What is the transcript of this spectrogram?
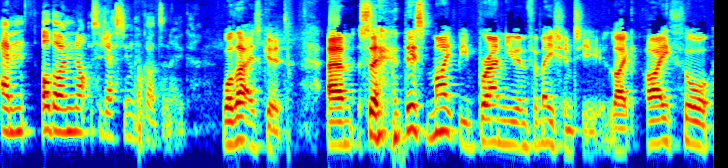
Um, although I'm not suggesting that God's an ogre. Well, that is good. Um, so this might be brand new information to you. Like I thought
